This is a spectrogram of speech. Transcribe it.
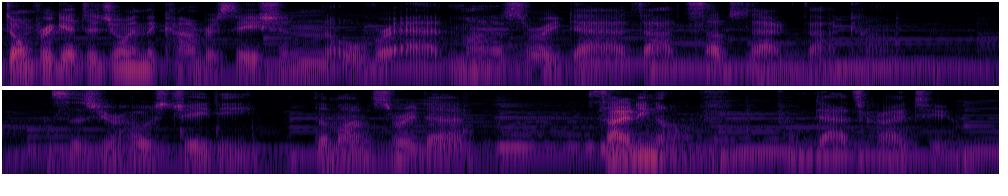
Don't forget to join the conversation over at montessoridad.substack.com. This is your host, JD, the Montessori Dad, signing off from Dad's Cry 2.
